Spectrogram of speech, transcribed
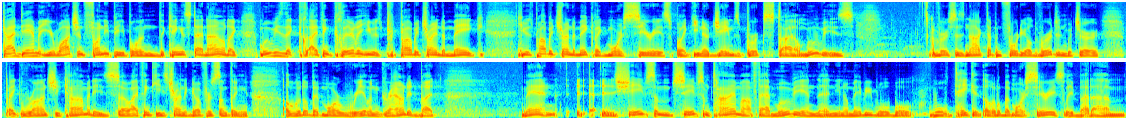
god damn it you're watching funny people and the king of staten island like movies that cl- i think clearly he was pr- probably trying to make he was probably trying to make like more serious like you know james brooks style movies versus Knocked Up and 40 Year Old Virgin, which are like raunchy comedies. So I think he's trying to go for something a little bit more real and grounded. But man, shave some shave some time off that movie, and, and you know maybe we'll we'll we'll take it a little bit more seriously. But um,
